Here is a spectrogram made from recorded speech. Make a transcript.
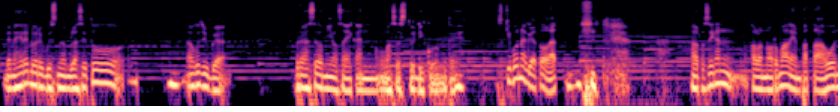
Dan akhirnya 2019 itu aku juga berhasil menyelesaikan masa studiku gitu ya. Meskipun agak telat harusnya kan kalau normal ya 4 tahun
